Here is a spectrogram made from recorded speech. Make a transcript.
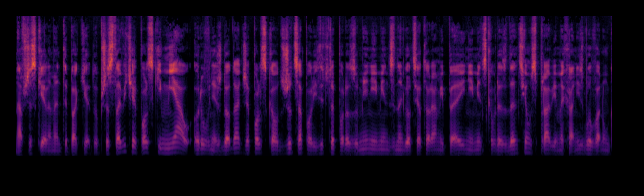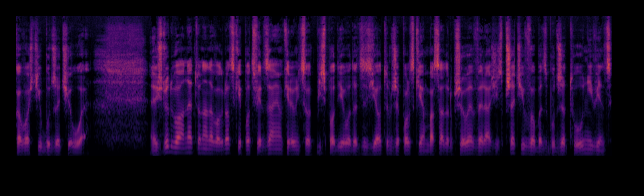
na wszystkie elementy pakietu. Przedstawiciel Polski miał również dodać, że Polska odrzuca polityczne porozumienie między negocjatorami PE i niemiecką rezydencją w sprawie mechanizmu warunkowości w budżecie UE. Źródła Onetu na Nowogrodzkiej potwierdzają, kierownictwo PiS podjęło decyzję o tym, że polski ambasador przy UE wyrazi sprzeciw wobec budżetu Unii, więc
